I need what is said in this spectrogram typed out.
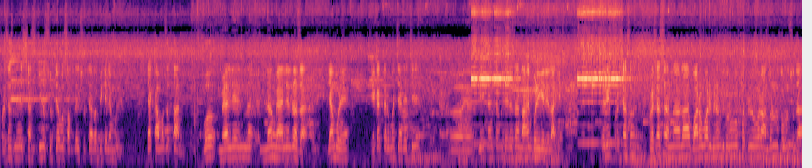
प्रशासनाने शासकीय सुट्ट्या व साप्ताहिक सुट्ट्या रद्द केल्यामुळे त्या कामाचा ताण व मिळालेले न न मिळालेली रजा यामुळे एका कर्मचाऱ्याचे एका कर्मचाऱ्याचा नाहक बळी गेलेला आहे. तरी प्रशासन प्रशासनाला वारंवार विनंती करून व पत्रव्यवहार आंदोलन करून सुद्धा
